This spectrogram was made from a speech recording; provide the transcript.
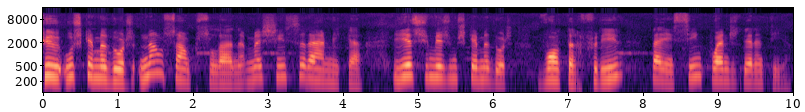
que os queimadores não são porcelana, mas sim cerâmica. E esses mesmos queimadores, volto a referir, têm 5 anos de garantia.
